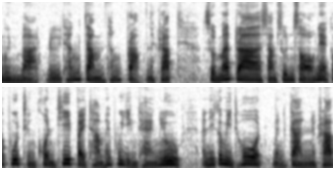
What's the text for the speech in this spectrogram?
60,000 บาท หรือทั้งจำทั้งปรับนะครับ ส่วนมาตรา 302 เนี่ยก็พูดถึงคนที่ไปทำให้ผู้หญิงแท้งลูก อันนี้ก็มีโทษเหมือนกันนะครับ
